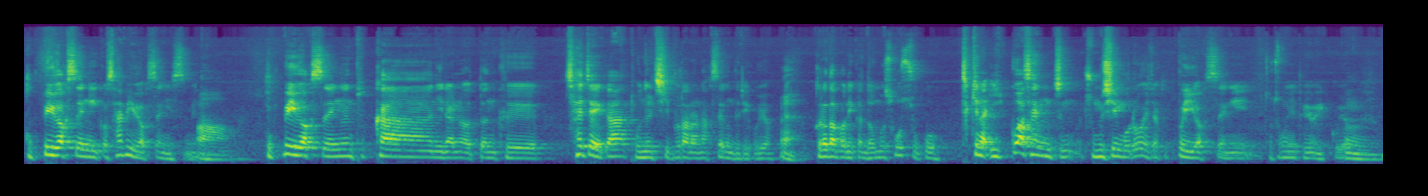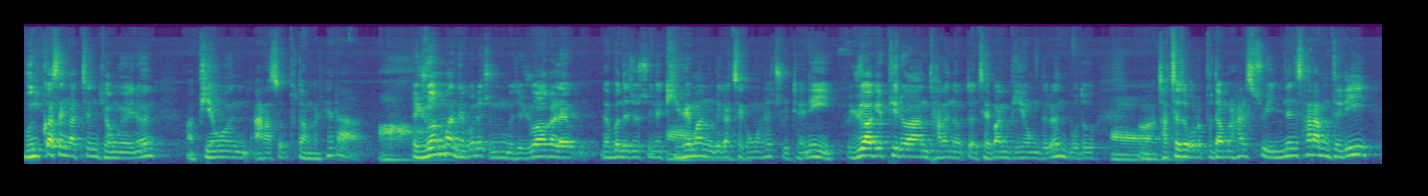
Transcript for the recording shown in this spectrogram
국비 유학생이 있고 사비 유학생이 있습니다. 아. 국비 유학생은 북한이라는 어떤 그 체제가 돈을 지불하는 학생들이고요. 네. 그러다 보니까 너무 소수고 특히나 이과생 중- 중심으로 이제 국비 유학생이 조정이 되어 있고요. 음. 문과생 같은 경우에는 아, 비용은 알아서 부담을 해라. 아. 유학만 내보내 주는 거죠. 유학을 내, 내보내 줄 수 있는 기회만 우리가 제공을 해줄 테니 유학에 필요한 다른 어떤 재반 비용들은 모두 어, 어. 자체적으로 부담을 할 수 있는 사람들이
